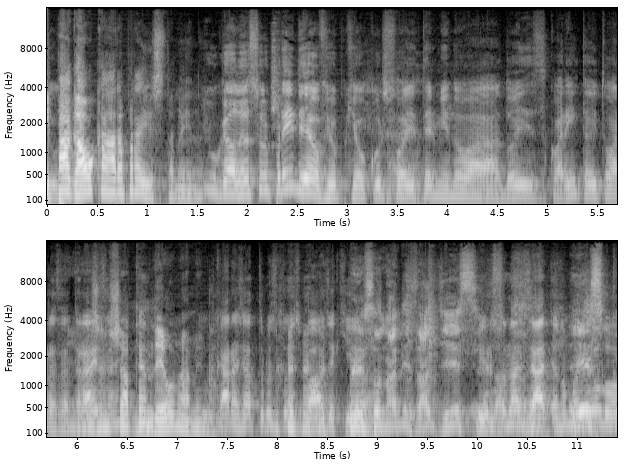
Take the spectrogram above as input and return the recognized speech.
E pagar o cara pra isso também, né? E o Galã surpreendeu, viu? Porque o curso foi, terminou há dois, 48 horas atrás, a gente né? já atendeu, meu E amigo. o cara já trouxe dois baldes aqui. Personalizadíssimo. Personalizado. Eu não mandei o logo?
